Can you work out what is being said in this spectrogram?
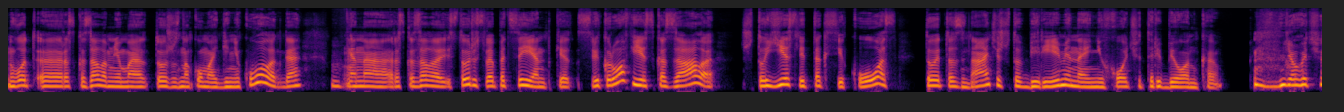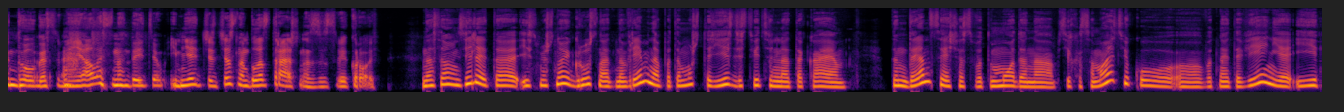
ну вот э, рассказала мне моя тоже знакомая гинеколог, да, угу. она рассказала историю своей пациентки. Свекровь ей сказала, что если токсикоз, то это значит, что беременная не хочет ребенка. Я очень долго смеялась над этим, и мне, честно, было страшно за свекровь. На самом деле это и смешно, и грустно одновременно, потому что есть действительно такая тенденция, сейчас вот мода на психосоматику, э, вот на это веяние, и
